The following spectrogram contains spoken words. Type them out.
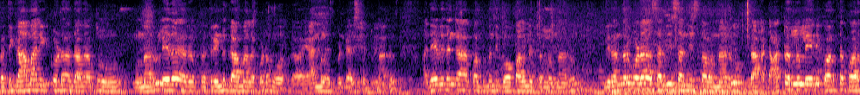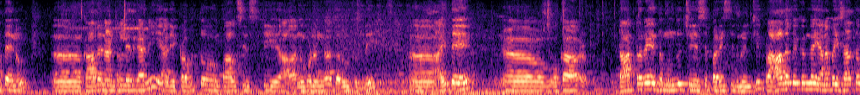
ప్రతి గ్రామానికి కూడా దాదాపు ఉన్నారు. లేదా ప్రతి రెండు గ్రామాలకు కూడా ఒక యానిమల్ హస్బెండరీ అసిస్టెంట్ ఉన్నారు. అదేవిధంగా కొంతమంది గోపాల మిత్రులు ఉన్నారు. వీరందరూ కూడా సర్వీస్ అందిస్తూ ఉన్నారు. డా- డాక్టర్లు లేని కొరత కొరతేను. కాదని అంటలేదు కానీ అది ప్రభుత్వం పాలసీస్కి అనుగుణంగా జరుగుతుంది. అయితే ఒక డాక్టరే ఇంత ముందు చేసే పరిస్థితి నుంచి ప్రాథమికంగా ఎనభై శాతం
